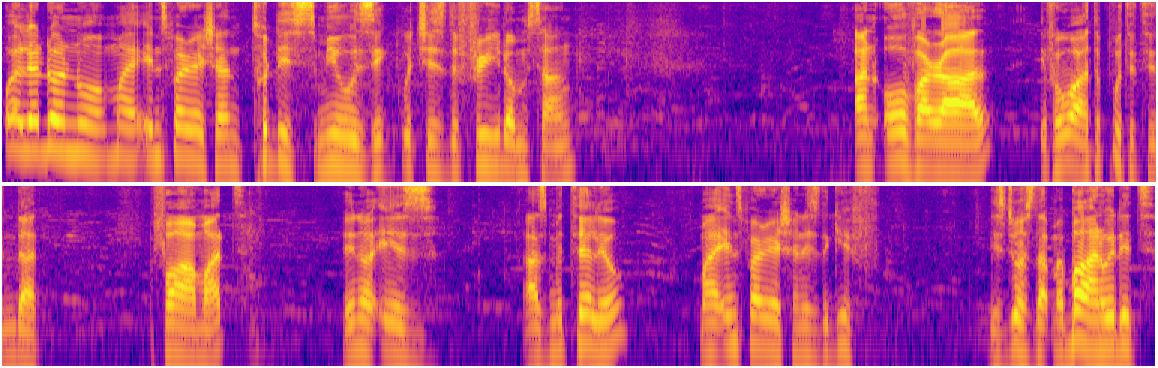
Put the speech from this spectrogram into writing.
Well, you don't know my inspiration to this music, which is the Freedom song. And overall, if I want to put it in that format, you know, is, as me tell you, my inspiration is the gift. It's just that me born with it.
